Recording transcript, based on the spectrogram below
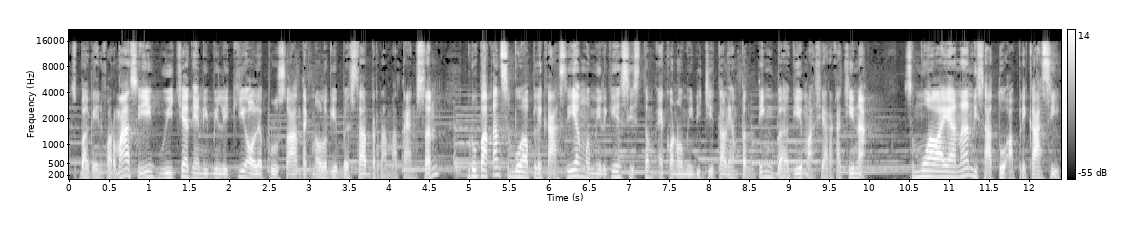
Sebagai informasi, WeChat yang dimiliki oleh perusahaan teknologi besar bernama Tencent merupakan sebuah aplikasi yang memiliki sistem ekonomi digital yang penting bagi masyarakat Cina. Semua layanan di satu aplikasi,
